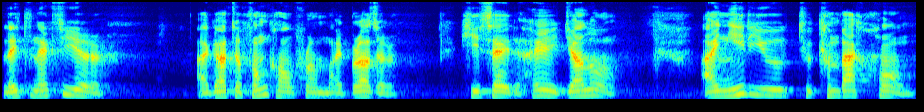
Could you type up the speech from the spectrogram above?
Late next year, I got a phone call from my brother. He said, Hey, Gyal Lo, I need you to come back home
